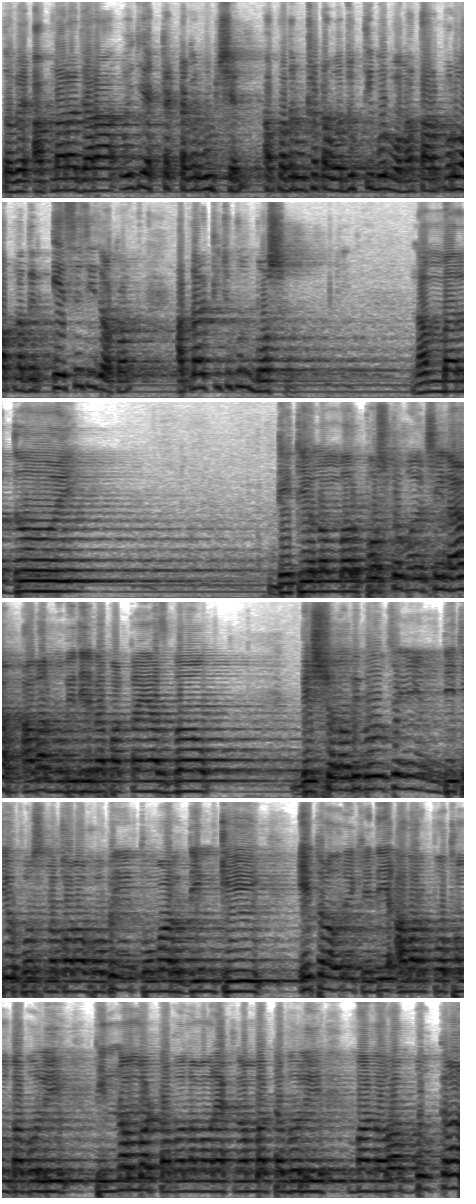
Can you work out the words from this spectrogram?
তবে আপনারা যারা ওই যে একটা একটা করে উঠছেন, আপনাদের উঠাটা অযুক্তি বলব না, তারপরেও আপনাদের এসেছি যখন, আপনারা কিছুক্ষণ বসেন। নাম্বার দুই, দ্বিতীয় নম্বর প্রশ্ন বলছি না, আবার নবীদের ব্যাপারটাই আসব। বিশ্ব নবী বলছেন, দ্বিতীয় প্রশ্ন করা হবে, তোমার দিন কি? এটাও রেখে দিয়ে আবার প্রথমটা বলি, তিন নম্বরটা বললাম, আমার এক নম্বরটা বলি, মান রব্বুকা,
